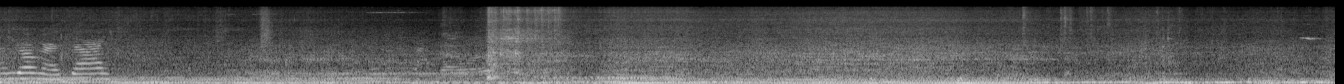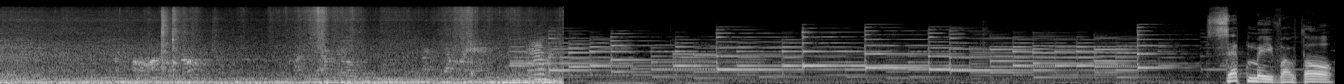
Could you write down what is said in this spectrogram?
ăn vô ngày trai. Xếp mì vào tô,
